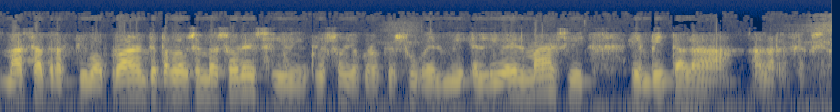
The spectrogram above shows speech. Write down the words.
más atractivo probablemente para los inversores e incluso yo creo que sube el, nivel más y invita a la, a la reflexión.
